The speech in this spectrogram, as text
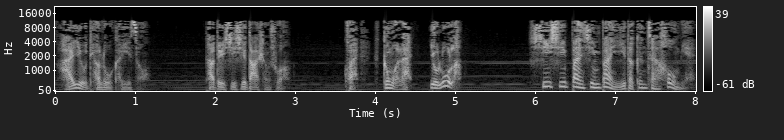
还有条路可以走，他对西西大声说。快跟我来，有路了！西西半信半疑的跟在后面，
